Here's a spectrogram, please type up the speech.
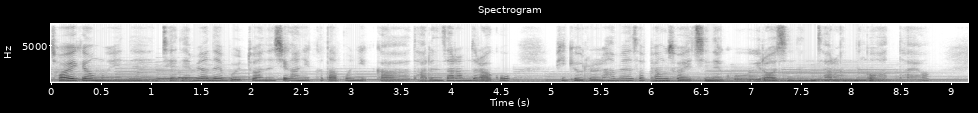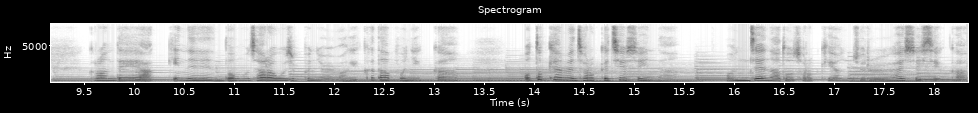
저의 경우에는 제 내면에 몰두하는 시간이 크다 보니까 다른 사람들하고 비교를 하면서 평소에 지내고 이러지는 잘 않는 것 같아요. 그런데 악기는 너무 잘하고 싶은 열망이 크다 보니까 어떻게 하면 저렇게 칠 수 있나? 언제 나도 저렇게 연주를 할 수 있을까?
